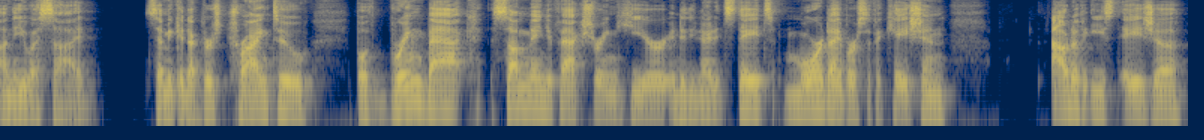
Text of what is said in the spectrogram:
on the US side semiconductors trying to both bring back some manufacturing here into the United States, more diversification out of East Asia,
